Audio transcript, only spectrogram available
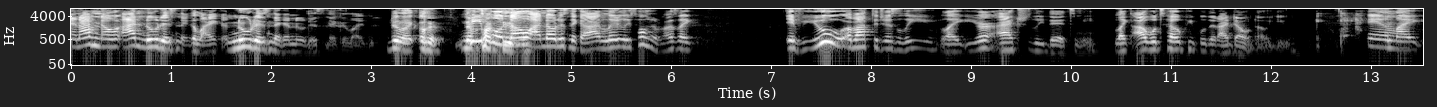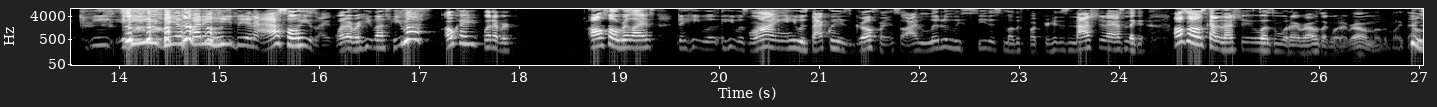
and I've known, I knew this nigga. Like, knew this nigga, knew this nigga. Like, You're like, okay, people know. I know this nigga. I literally told him, I was like, if you about to just leave, like you're actually dead to me. Like I will tell people that I don't know you. And like he he being funny, he being an asshole. He's like, whatever. He left. He left. Okay, whatever. Also realized that he was he was lying and he was back with his girlfriend. So I literally see this motherfucker, his not shit ass nigga. Also, it was kind of not shit. It wasn't whatever. I was like, whatever. I don't know them like that.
